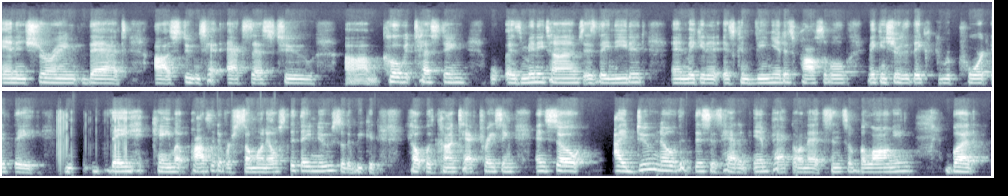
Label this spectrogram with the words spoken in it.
and ensuring that uh, students had access to um, COVID testing as many times as they needed and making it as convenient as possible, making sure that they could report if they they came up positive or someone else that they knew so that we could help with contact tracing. And so I do know that this has had an impact on that sense of belonging. But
